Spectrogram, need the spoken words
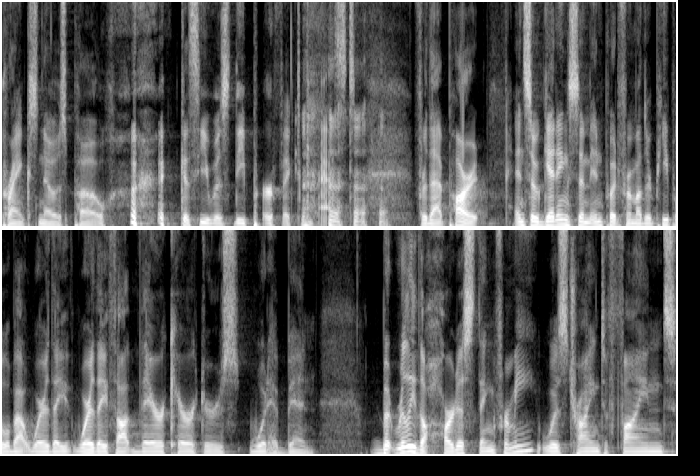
Pranks knows Poe because he was the perfect cast for that part. And so getting some input from other people about where they where they thought their characters would have been. But really the hardest thing for me was trying to find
